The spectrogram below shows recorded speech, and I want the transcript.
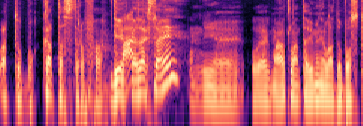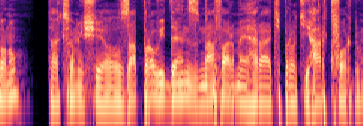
a to bol katastrofa. Kde, v? Kazachstane? Nie, lebo jak ma Atlanta vymenila do Bostonu, tak som išiel za Providence na farme hrať proti Hartfordu.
